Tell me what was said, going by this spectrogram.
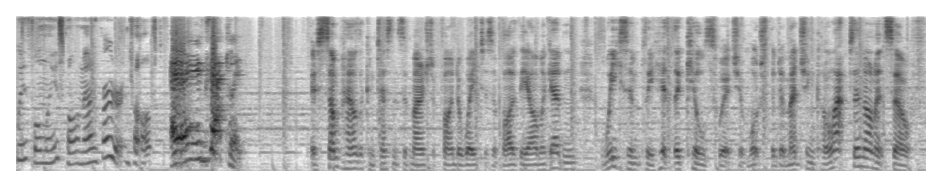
with only a small amount of murder involved. Exactly! If somehow the contestants have managed to find a way to survive the Armageddon, we simply hit the kill switch and watch the dimension collapse in on itself.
